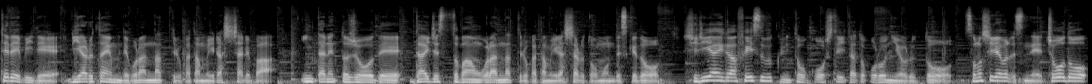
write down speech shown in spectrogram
テレビでリアルタイムでご覧になっている方もいらっしゃればインターネット上でダイジェスト版をご覧になっている方もいらっしゃると思うんですけど知り合いが Facebook に投稿していたところによるとその知り合いはですねちょうど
